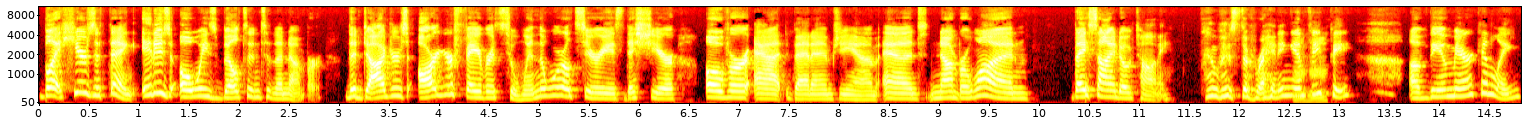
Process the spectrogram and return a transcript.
But here's the thing, it is always built into the number. The Dodgers are your favorites to win the World Series this year over at BetMGM. And number 1, they signed Ohtani, who was the reigning MVP. Mm-hmm of the American League.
